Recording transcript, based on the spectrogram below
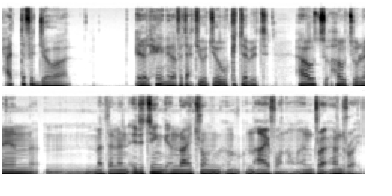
حتى في الجوال. إلى الحين إذا فتحت يوتيوب وكتبت how to how to learn مثلا editing in Lightroom on iPhone أو Android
